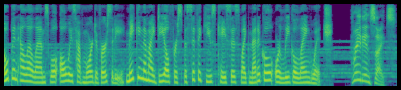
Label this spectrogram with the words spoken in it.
open LLMs will always have more diversity, making them ideal for specific use cases like medical or legal language. Great insights.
